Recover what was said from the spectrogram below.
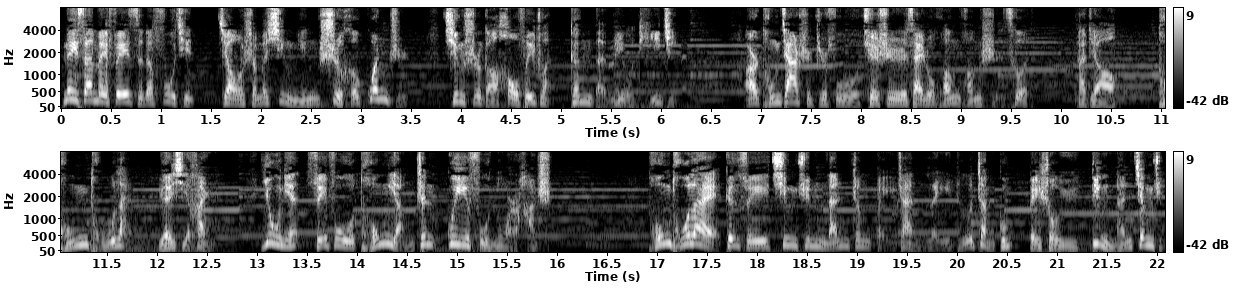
那三位妃子的父亲叫什么姓名，是何官职？《清史稿后妃传》根本没有提及，而佟佳氏之父却是载入煌煌史册的，他叫佟图赖，原系汉人，幼年随父佟养真归附努尔哈赤。佟图赖跟随清军南征北战，累得战功，被授予定南将军，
